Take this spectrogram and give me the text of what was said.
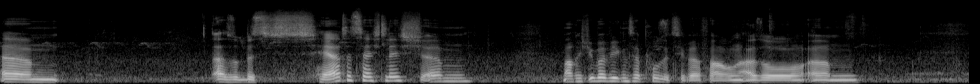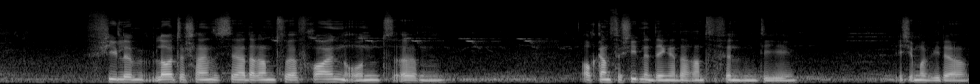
Ähm, also bisher tatsächlich ähm, mache ich überwiegend sehr positive Erfahrungen. Also ähm, viele Leute scheinen sich sehr daran zu erfreuen und ähm, auch ganz verschiedene Dinge daran zu finden, die ich immer wieder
